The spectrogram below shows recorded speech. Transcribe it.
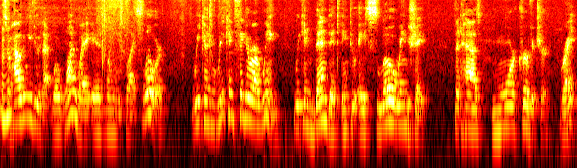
So mm-hmm. how do we do that? Well, one way is when we fly slower, we can reconfigure our wing. We can bend it into a slow wing shape that has more curvature, right?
